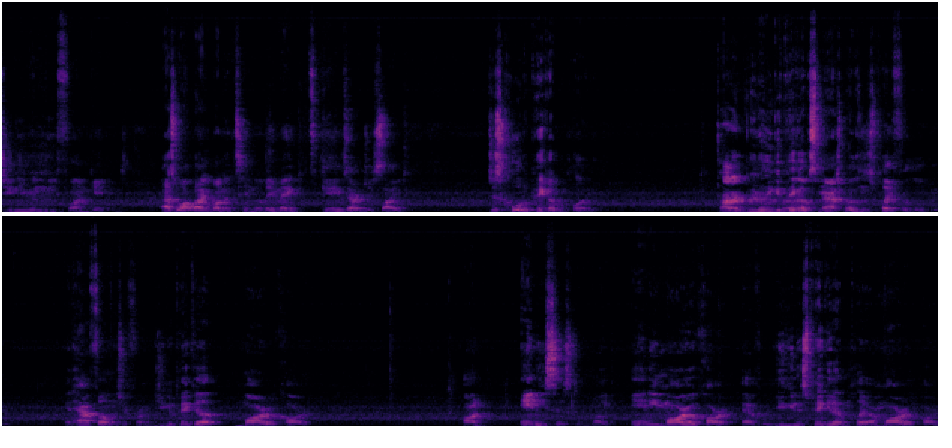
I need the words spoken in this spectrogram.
genuinely fun games. That's what I like about Nintendo. They make games that are just like just cool to pick up and play. I'd agree You, know, you can that. pick up Smash Brothers and just play for a little bit and have fun with your friends. You can pick up Mario Kart on any system, like any Mario Kart ever. You can just pick it up and play or Mario Party.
